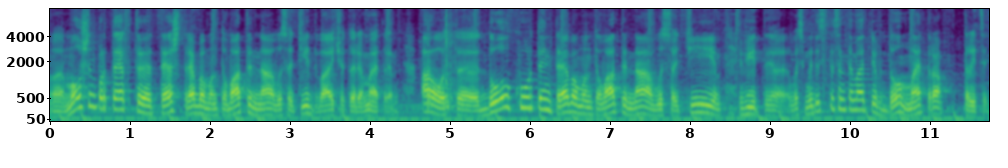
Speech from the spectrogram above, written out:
Е, Motion Protect теж треба монтувати на висоті 2,4 метри. А от е, Dual Curtain треба монтувати на висоті від е, 80 см до 1,30 м.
